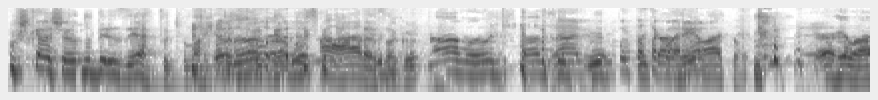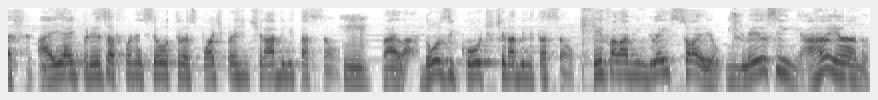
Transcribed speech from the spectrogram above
Os caras chorando no deserto, tipo, largaram Não, o não, barco no Saara, sacou? Ah, mano, onde está? Não sei foram pra Saquarema. É, relaxa. Aí a empresa forneceu o transporte pra gente tirar a habilitação. Hum. Vai lá. 12 coach tirar a habilitação. Quem falava inglês? Só eu. Inglês, assim, arranhando.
